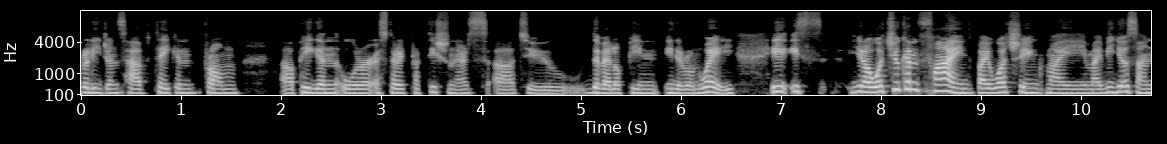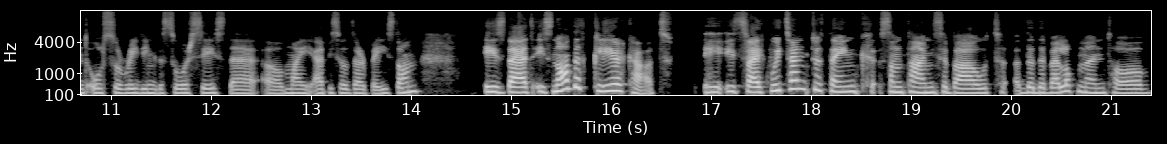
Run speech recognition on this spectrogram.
religions have taken from pagan or esoteric practitioners uh, to develop in in their own way. It, it's you know what you can find by watching my my videos and also reading the sources that uh, my episodes are based on is that it's not that clear cut it's like we tend to think sometimes about the development of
